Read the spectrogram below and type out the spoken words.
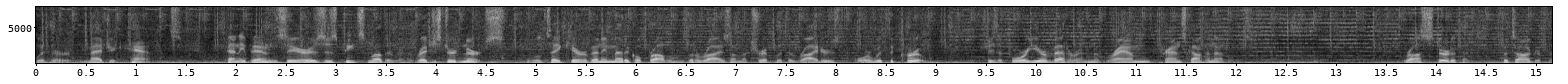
with her magic hands. Penny Penseyres is Pete's mother and a registered nurse who will take care of any medical problems that arise on the trip with the riders or with the crew. She's a four-year veteran of Ram Transcontinentals. Ross Sturdivant, photographer.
